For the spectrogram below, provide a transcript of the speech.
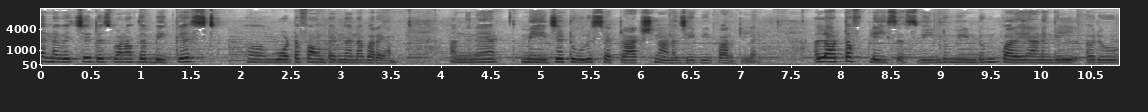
തന്നെ വെച്ച് it is one of the biggest water fountain എന്ന് തന്നെ പറയാം. അങ്ങനെ മേജർ ടൂറിസ്റ്റ് അട്രാക്ഷനാണ് ജെ ബി പാർക്കിൽ ലോട്ട് ഓഫ് പ്ലേസസ് വീണ്ടും വീണ്ടും പറയുകയാണെങ്കിൽ ഒരു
